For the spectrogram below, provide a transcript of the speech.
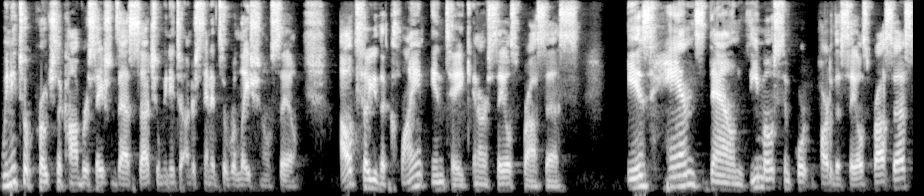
we need to approach the conversations as such and we need to understand it's a relational sale. I'll tell you the client intake in our sales process is hands down the most important part of the sales process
